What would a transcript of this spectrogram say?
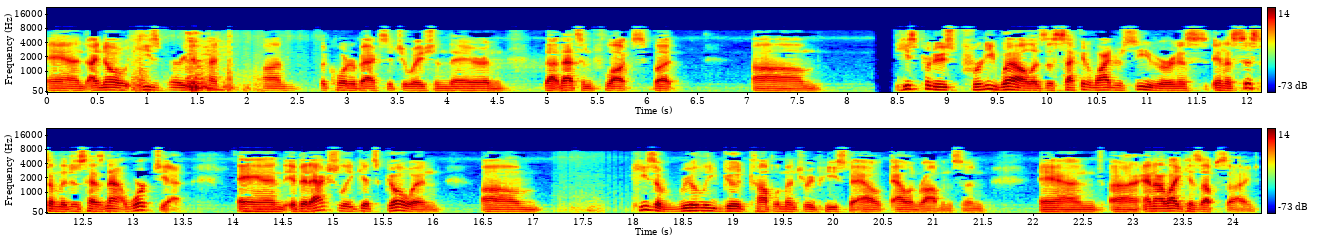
And I know he's very dependent on the quarterback situation there, and that that's in flux. But um, he's produced pretty well as a second wide receiver in a in a system that just has not worked yet. And if it actually gets going, um, he's a really good complementary piece to Al, Allen Robinson, and uh, and I like his upside.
